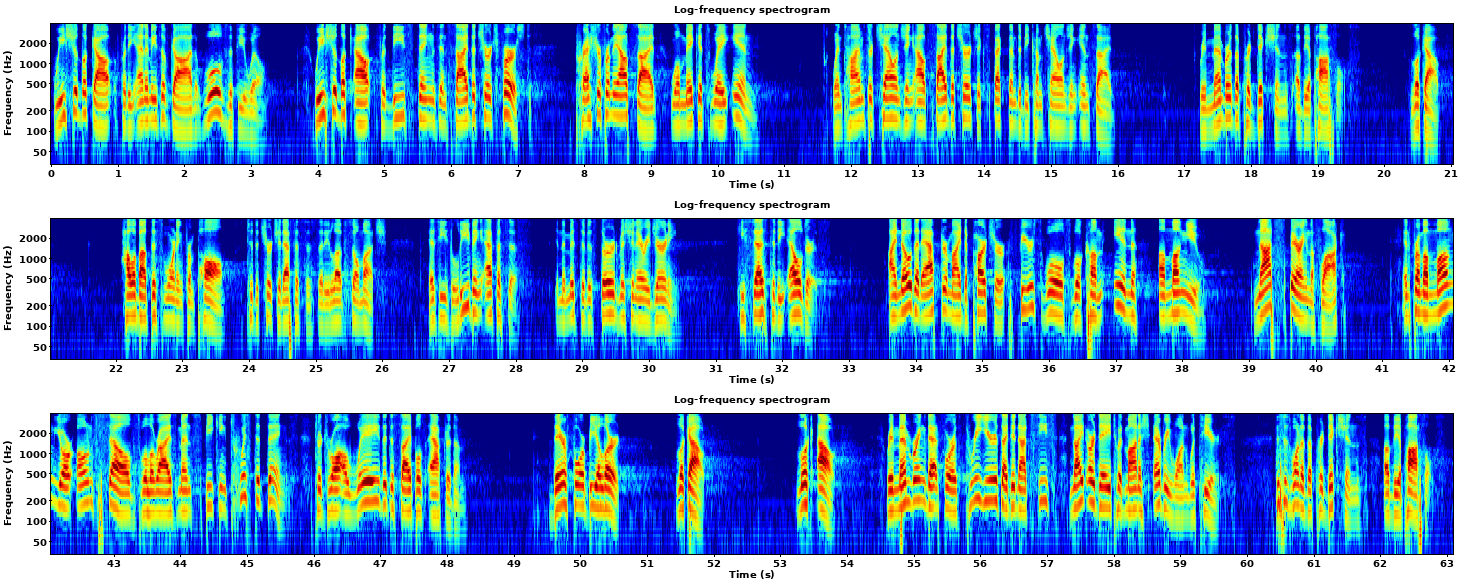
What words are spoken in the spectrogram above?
We should look out for the enemies of God, wolves, if you will. We should look out for these things inside the church first. Pressure from the outside will make its way in. When times are challenging outside the church, expect them to become challenging inside. Remember the predictions of the apostles. Look out. How about this warning from Paul to the church at Ephesus that he loves so much? As he's leaving Ephesus in the midst of his third missionary journey, he says to the elders, I know that after my departure, fierce wolves will come in among you not sparing the flock. And from among your own selves will arise men speaking twisted things to draw away the disciples after them. Therefore, be alert. Look out. Look out. Remembering that for three years I did not cease night or day to admonish everyone with tears. This is one of the predictions of the apostles.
